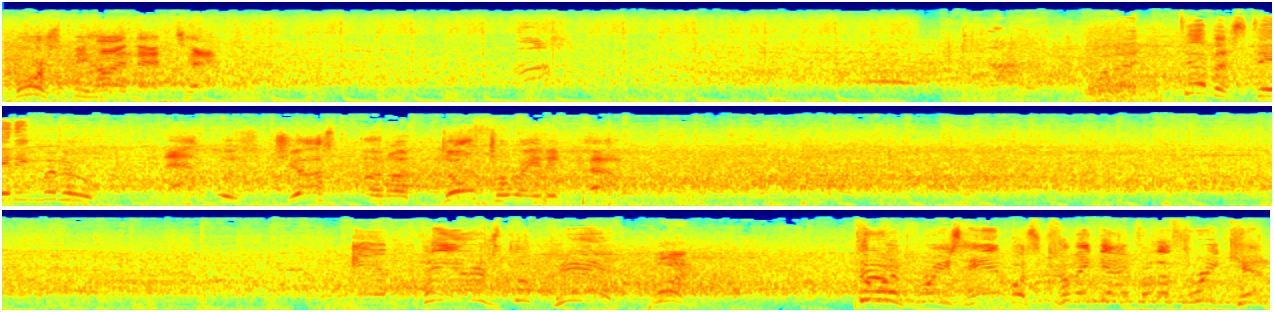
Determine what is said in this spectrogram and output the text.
What force behind that tech. What a devastating maneuver. That was just an adulterated power. And there's the pin. One. The referee's hand was coming down for the three count.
